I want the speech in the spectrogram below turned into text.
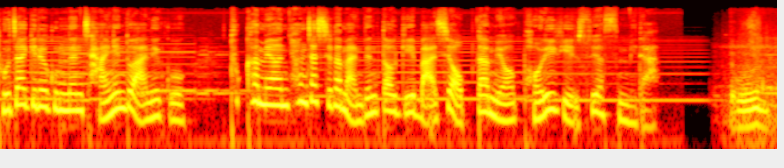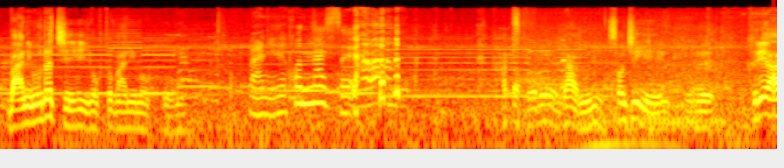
도자기를 굽는 장인도 아니고 툭하면 현자 씨가 만든 떡이 맛이 없다며 버리기 일쑤였습니다. 울, 많이 울었지 욕도 많이 먹고 많이 혼났어요. 갖다 버려 난 솔직히 어, 그래야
